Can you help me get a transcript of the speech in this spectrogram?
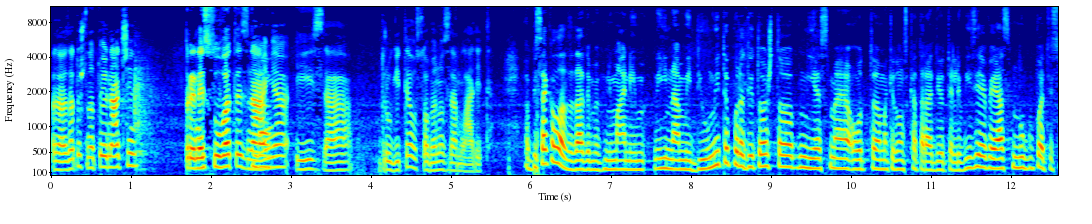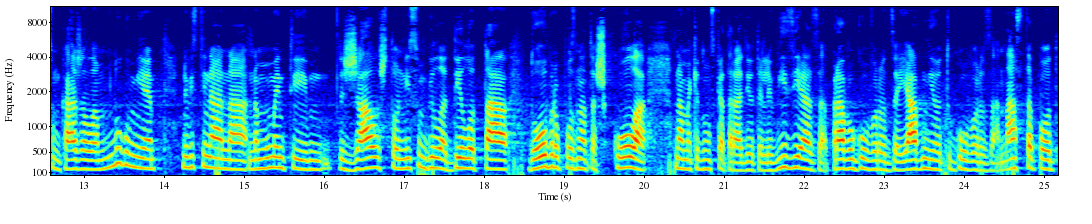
затоа што на тој начин пренесувате знања да. и за другите, особено за младите. Би сакала да дадеме внимание и на медиумите, поради тоа што ние сме од Македонската радио телевизија. Еве јас многу пати сум кажала, многу ми е навистина на, на моменти жал што не сум била дел од таа добро позната школа на Македонската радио телевизија за правоговорот, за јавниот говор, за настапот,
